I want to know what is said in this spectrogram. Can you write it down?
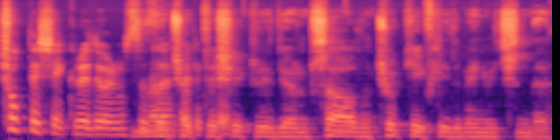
Çok teşekkür ediyorum size. Ben çok teşekkür ediyorum. Sağ olun. Çok keyifliydi benim için de.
